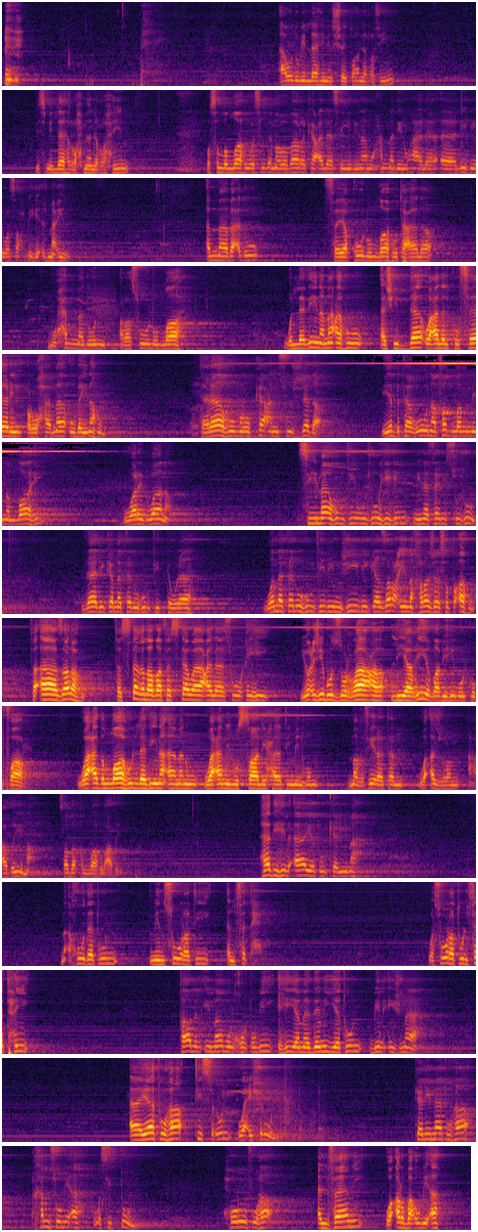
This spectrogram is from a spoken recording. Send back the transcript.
أعوذ بالله من الشيطان الرجيم. بسم الله الرحمن الرحيم. وصلى الله وسلم وبارك على سيدنا محمد وعلى آله وصحبه أجمعين. أما بعد فيقول الله تعالى محمد رسول الله والذين معه أشداء على الكفار رحماء بينهم. تراهم ركعا سجدا يبتغون فضلا من الله ورضوانا سيماهم في وجوههم من أثر السجود. ذلك مثلهم في التوراة ومثلهم في الإنجيل كزرع أخرج شطأه فآزره فاستغلظ فاستوى على سوقه. يعجب الزراع ليغيظ بهم الكفار. وعد الله الذين آمنوا وعملوا الصالحات منهم مغفرة وأجرا عظيما. صدق الله العظيم. هذه الآية الكريمة مأخوذة من سورة الفتح. وسورة الفتح قال الإمام القرطبي هي مدنية بالإجماع. آياتها تسع وعشرون. كلماتها خمسمائة وستون. حروفها ألفان وأربعمائة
